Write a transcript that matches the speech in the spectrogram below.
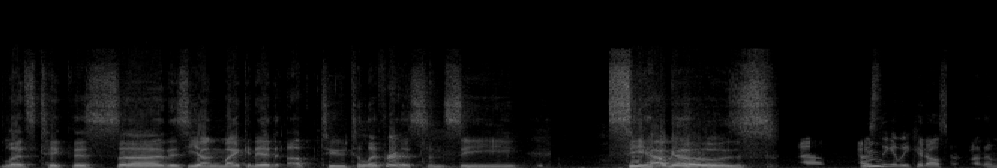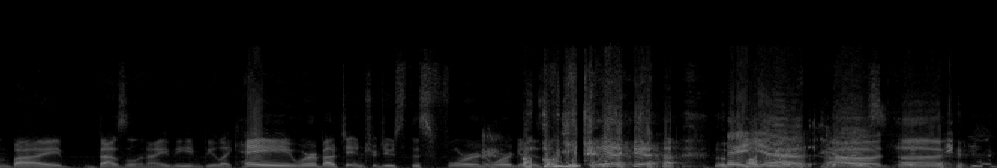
let's take this uh, this young Myconid up to Telephorus and see see how goes. I was thinking we could also run them by Basil and Ivy and be like, "Hey, we're about to introduce this foreign organism." Oh yeah, yeah. Hey, yeah, guys. Like, Uh, maybe the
